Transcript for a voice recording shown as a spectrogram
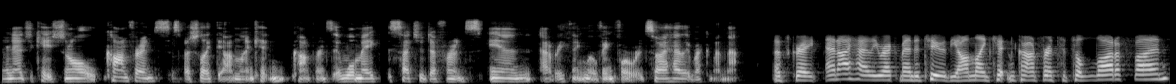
an educational conference, especially like the online kitten conference. It will make such a difference in everything moving forward. So I highly recommend that. That's great. And I highly recommend it too. The online kitten conference. It's a lot of fun.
